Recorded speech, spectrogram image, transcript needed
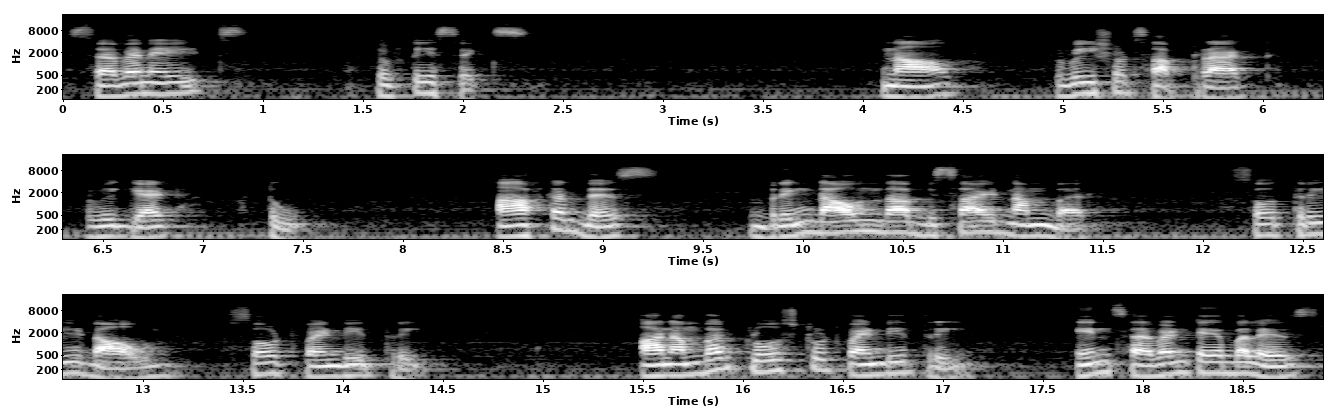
7 8s 56. Now we should subtract, we get 2. After this, bring down the beside number, so 3 down, so 23. A number close to 23 in 7 table is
